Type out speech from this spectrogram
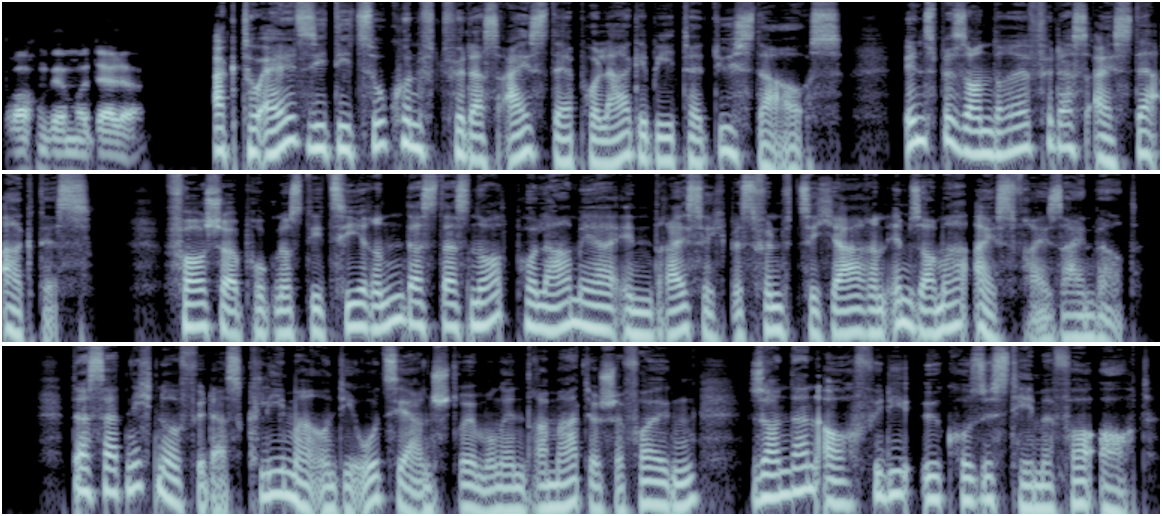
brauchen wir Modelle. Aktuell sieht die Zukunft für das Eis der Polargebiete düster aus insbesondere für das Eis der Arktis. Forscher prognostizieren, dass das Nordpolarmeer in 30 bis 50 Jahren im Sommer eisfrei sein wird. Das hat nicht nur für das Klima und die Ozeanströmungen dramatische Folgen, sondern auch für die Ökosysteme vor Ort.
